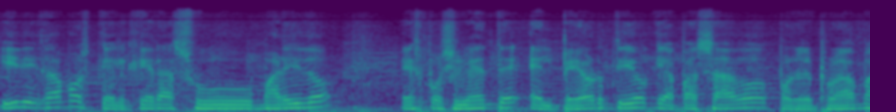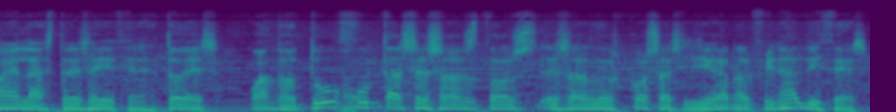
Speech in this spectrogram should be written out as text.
Y digamos que el que era su marido es posiblemente el peor tío que ha pasado por el programa en las tres ediciones. Entonces, cuando tú juntas esas dos, esas dos cosas y llegan al final, dices,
